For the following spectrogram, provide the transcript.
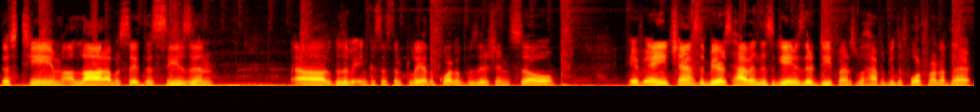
this team a lot. I would say this season uh, because of inconsistent play at the quarterback position. So, if any chance the Bears have in this game is their defense will have to be the forefront of that.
